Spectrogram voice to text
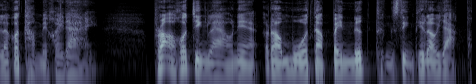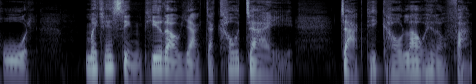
แล้วก็ทำไม่ค่อยได้ เพราะเอาเข้าจริงแล้วเนี่ยเรามัวแต่ไปนึกถึงสิ่งที่เราอยากพูด ไม่ใช่สิ่งที่เราอยากจะเข้าใจ จากที่เขาเล่าให้เราฟัง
